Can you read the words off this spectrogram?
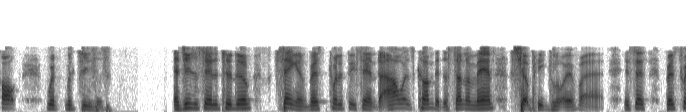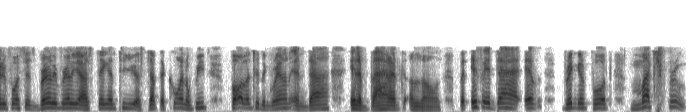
talk with, with Jesus. And Jesus said to them, saying, verse 23 saying, the hour has come that the Son of Man shall be glorified. It says, verse 24 says, Verily, verily, I say unto you, except a corn of wheat fall into the ground and die, it abideth alone. But if it die, it bringeth forth much fruit.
